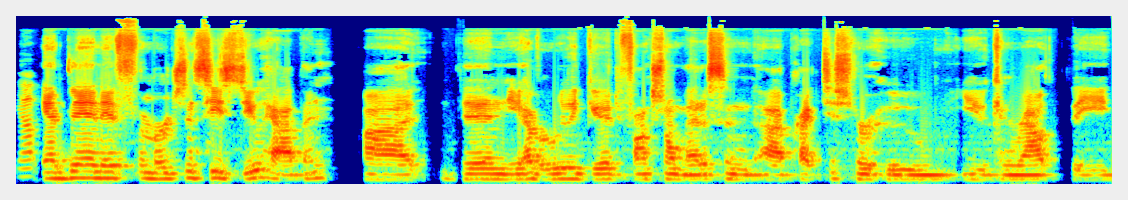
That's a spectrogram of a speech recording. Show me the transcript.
Yep. And then if emergencies do happen, uh, then you have a really good functional medicine uh, practitioner who you can route the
